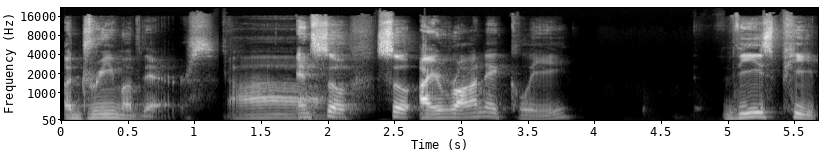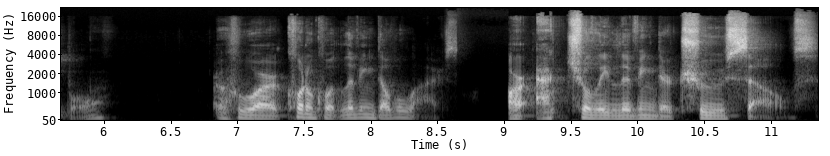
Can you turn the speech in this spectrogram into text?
a dream of theirs? Ah. And so so ironically, these people who are quote unquote living double lives are actually living their true selves.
